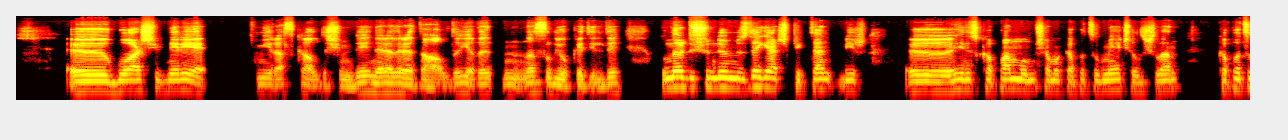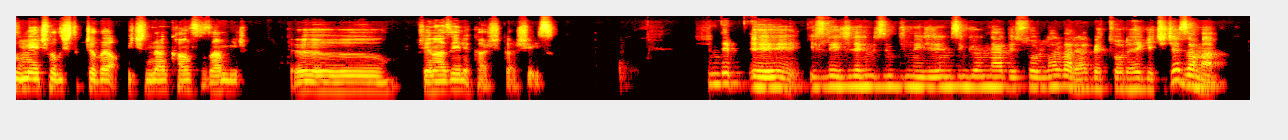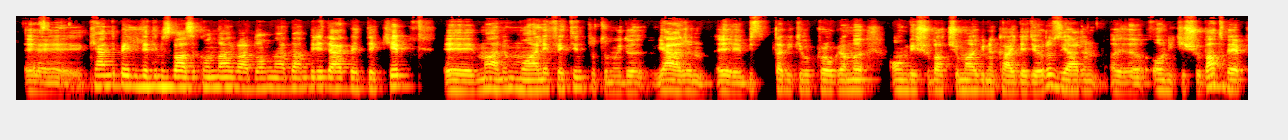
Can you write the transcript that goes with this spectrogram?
e, bu arşiv nereye miras kaldı şimdi, nerelere dağıldı ya da nasıl yok edildi? Bunları düşündüğümüzde gerçekten bir e, henüz kapanmamış ama kapatılmaya çalışılan, kapatılmaya çalıştıkça da içinden kan sızan bir e, cenazeyle karşı karşıyayız. Şimdi e, izleyicilerimizin, dinleyicilerimizin gönderdiği sorular var. Elbette oraya geçeceğiz ama e, kendi belirlediğimiz bazı konular vardı. Onlardan biri de elbette ki e, malum muhalefetin tutumuydu. Yarın e, biz tabii ki bu programı 11 Şubat Cuma günü kaydediyoruz. Yarın e, 12 Şubat ve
